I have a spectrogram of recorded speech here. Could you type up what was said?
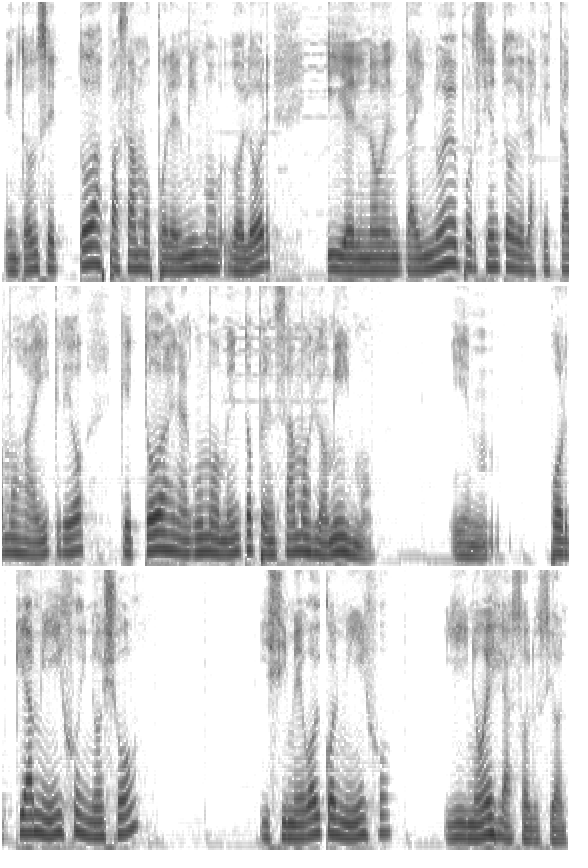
Entonces todas pasamos por el mismo dolor y el 99% de las que estamos ahí creo que todas en algún momento pensamos lo mismo. Em, ¿Por qué a mi hijo y no yo? Y si me voy con mi hijo y no es la solución.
